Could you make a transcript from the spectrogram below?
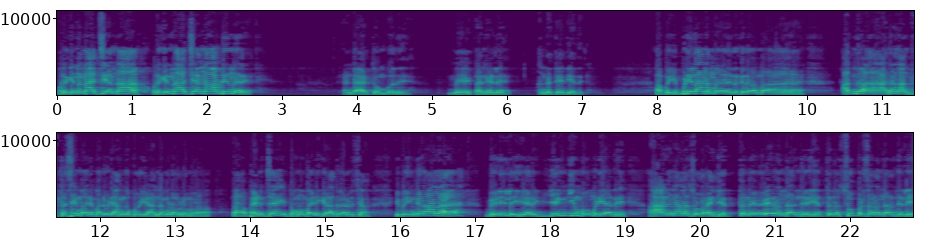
உனக்கு என்னென்ன ஆச்சு அண்ணா? உனக்கு என்ன ஆச்சு அண்ணா? அப்படின்னு. ரெண்டாயிரத்தி ஒன்பது மே பதினேழு அந்த தேதி அது. அப்ப இப்படிலாம் நம்ம இருக்கிற நம்ம அந்த அதனால அந்த திசை மாறி மறுபடியும் அங்க போய் அண்ணன் கூட ஒரு ப- பயணிச்சேன். இப்பவும் பயணிக்கிற அது வேற விஷயம். இப்ப எங்களால வெளியில ஏற எங்கேயும் போக முடியாது. அதனால சொல்றேன் எத்தனை பேர் வந்தாலும் சரி எத்தனை சூப்பர் ஸ்டார் வந்தாலும் சரி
